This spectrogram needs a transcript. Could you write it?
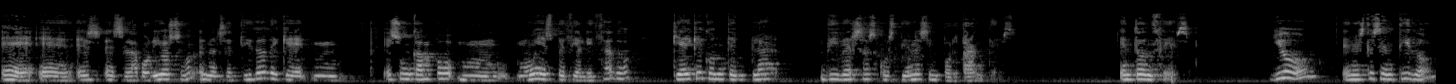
eh, eh, es, es, laborioso en el sentido de que mm, es un campo mm, muy especializado que hay que contemplar diversas cuestiones importantes. Entonces, yo, en este sentido,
